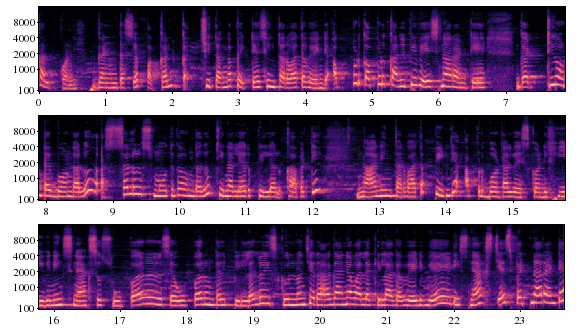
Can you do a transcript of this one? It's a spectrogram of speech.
కలుపుకోండి. గంట సేపు పక్కన ఖచ్చితంగా పెట్టేసిన తర్వాత వేయండి. అప్పటికప్పుడు కలిపి వేసినారంటే గట్టిగా ఉంటాయి బోండాలు. అస్సలు స్మూత్గా ఉండదు తినలేరు పిల్లలు. కాబట్టి నానిన తర్వాత పిండి అప్పుడు బోటాలు వేసుకోండి. ఈవినింగ్ స్నాక్స్ సూపర్ సూపర్ ఉంటుంది. పిల్లలు ఈ స్కూల్ నుంచి రాగానే వాళ్ళకి ఇలాగ వేడి వేడి స్నాక్స్ చేసి పెట్టినారంటే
